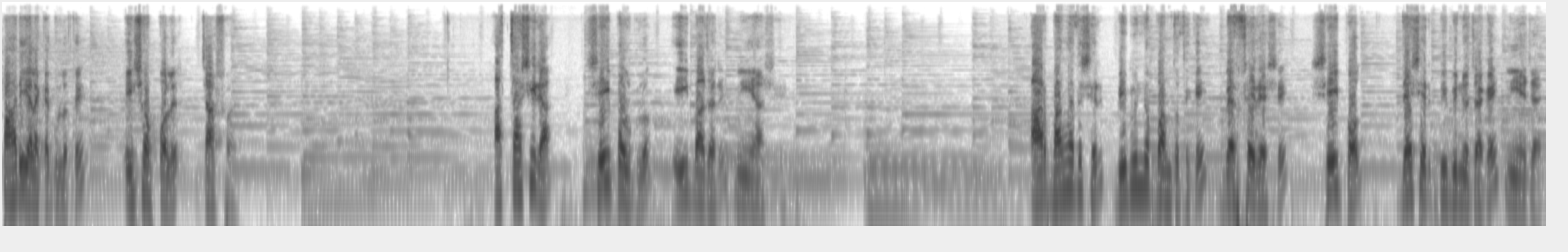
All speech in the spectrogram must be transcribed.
পাহাড়ি এলাকাগুলোতে এইসব ফলের চাষ হয়। আর চাষিরা সেই ফলগুলো এই বাজারে নিয়ে আসে। আর বাংলাদেশের বিভিন্ন প্রান্ত থেকে ব্যবসায়ীরা এসে সেই ফল দেশের বিভিন্ন জায়গায় নিয়ে যায়।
